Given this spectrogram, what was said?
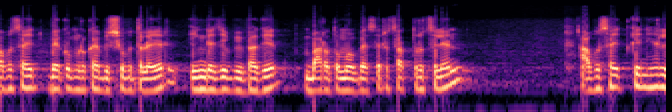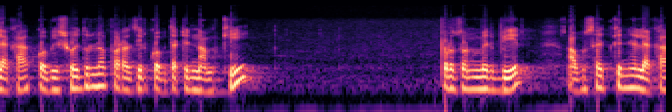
আবু সাইদ বেগম রোকেয়া বিশ্ববিদ্যালয়ের ইংরেজি বিভাগের বারোতম ব্যাসের ছাত্র ছিলেন। আবু সাইদকে নিয়ে লেখা কবি শহীদুল্লাহ ফরাজির কবিতাটির নাম কি? প্রজন্মের বীর। আবু সাইদকে নিয়ে লেখা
